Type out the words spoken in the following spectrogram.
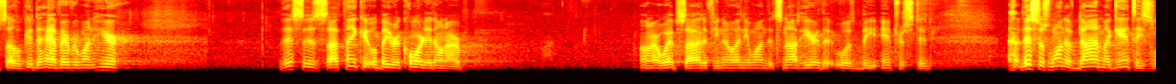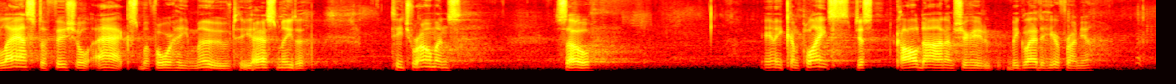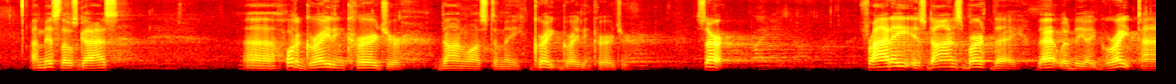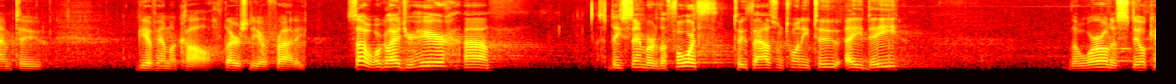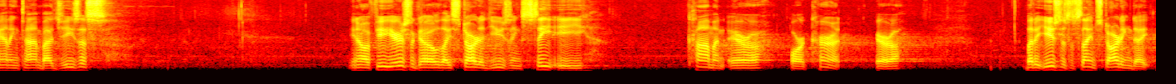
So good to have everyone here. This is, I think it will be recorded on our on our website if you know anyone that's not here that would be interested. This was one of Don McGinty's last official acts before he moved. He asked me to teach Romans. So, any complaints, just call Don. I'm sure he'd be glad to hear from you. I miss those guys. Uh, what a great encourager Don was to me. Great, great encourager. Sir, Friday is Don's birthday. That would be a great time to give him a call, Thursday or Friday. So we're glad you're here. Uh, it's December the 4th, 2022 AD. The world is still counting time by Jesus. You know, a few years ago, they started using CE, Common Era, or Current Era, but it uses the same starting date.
